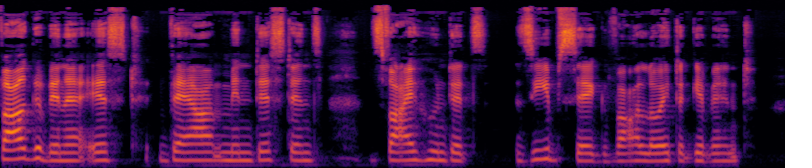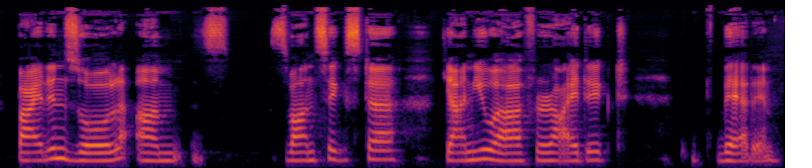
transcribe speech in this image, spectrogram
Wahlgewinner ist, wer mindestens 270 Wahlleute gewinnt. Biden soll am 20. Januar vereidigt werden.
